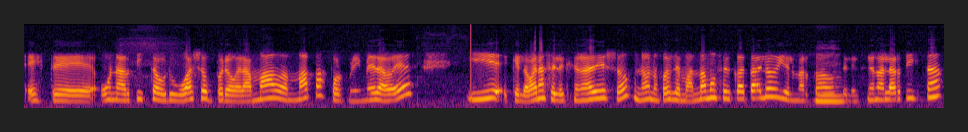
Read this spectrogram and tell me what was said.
este un artista uruguayo programado en Mapas por primera vez y que lo van a seleccionar ellos, ¿no? Nosotros le mandamos el catálogo y el mercado selecciona al artista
